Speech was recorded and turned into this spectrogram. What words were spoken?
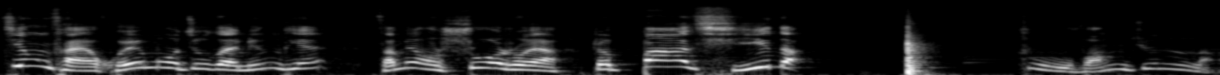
精彩回目就在明天。咱们要说说呀，这八旗的驻防军了。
